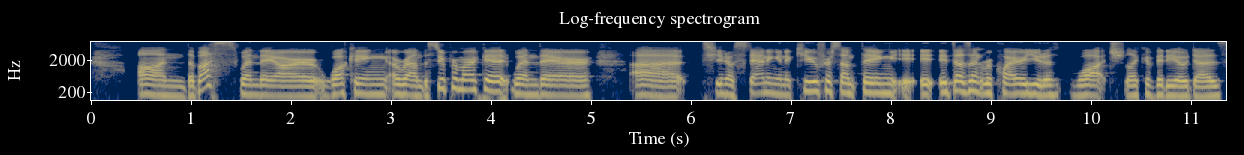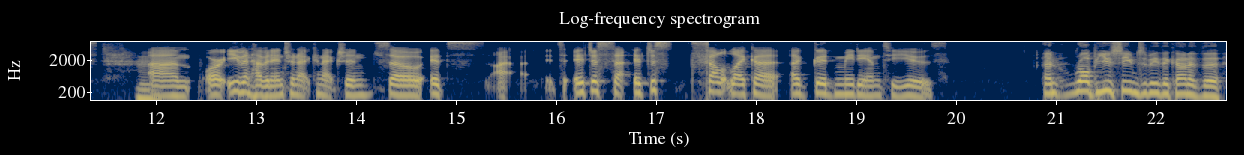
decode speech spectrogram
on the bus when they are walking around the supermarket when they're uh, you know, standing in a queue for something. It, it, doesn't require you to watch like a video does, mm. um, or even have an internet connection. So it's, it's it just it just felt like a, a good medium to use. And Rob, you seem to be the kind of the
